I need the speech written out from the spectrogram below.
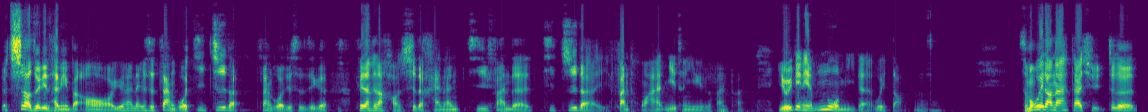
要吃到嘴里才明白，哦，原来那个是蘸过鸡汁的。蘸过就是这个非常非常好吃的海南鸡饭的鸡汁的饭团，捏成一个个饭团，有一点点糯米的味道。嗯，什么味道呢？大家去这个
